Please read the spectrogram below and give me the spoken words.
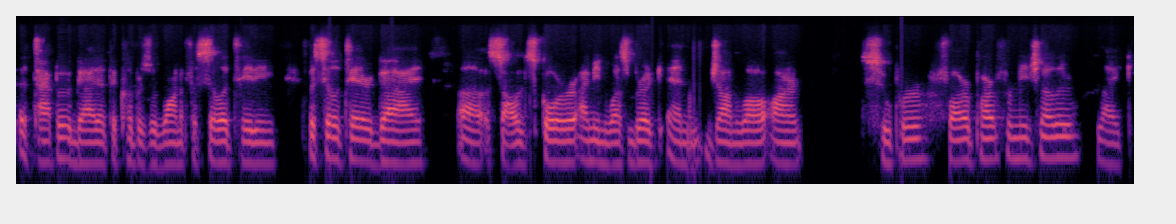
the type of guy that the Clippers would want a facilitating facilitator guy, uh, a solid scorer. I mean, Westbrook and John Wall aren't super far apart from each other. Like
